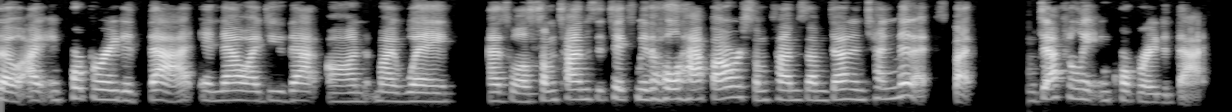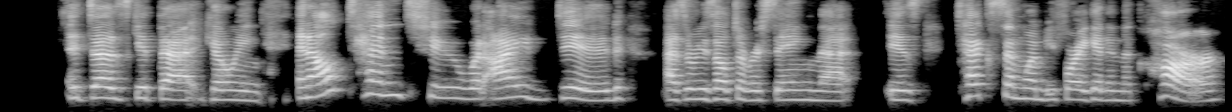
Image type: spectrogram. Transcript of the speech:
So I incorporated that and now I do that on my way as well. Sometimes it takes me the whole half hour, sometimes I'm done in 10 minutes, but definitely incorporated that it does get that going. And I'll tend to what I did as a result of her saying that is text someone before I get in the car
